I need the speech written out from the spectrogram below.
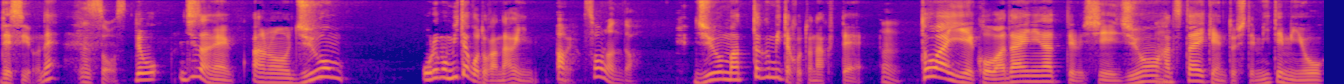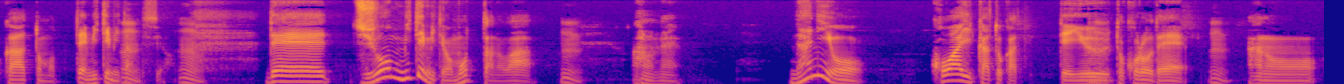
ですよね。うん。そう。でも、実はね、あの、呪音、俺も見たことがないあ、そうなんだ。呪音全く見たことなくて、うん。とはいえ、こう話題になってるし、呪音初体験として見てみようかと思って見てみたんですよ。うん。で、呪音見てみて思ったのは、うん。あのね、何を怖いかとかっていうところで、うん。あのー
